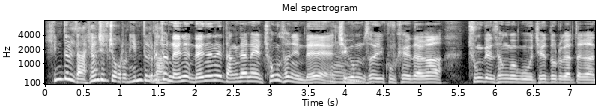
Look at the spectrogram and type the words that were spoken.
힘들다. 현실적으로는 힘들다. 그렇죠. 내년 내년에 당장에 총선인데 음. 지금 서희 국회에다가 중대 선거구 제도를 갖다가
